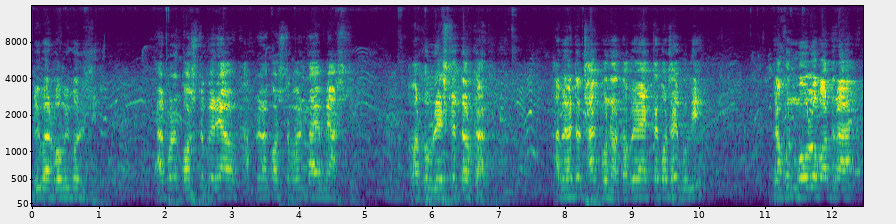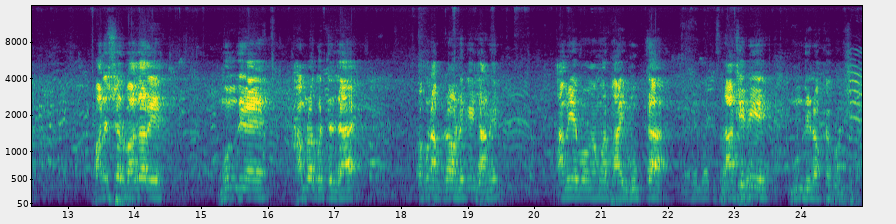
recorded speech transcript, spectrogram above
দুইবার বমি করেছি। তারপরে কষ্ট করে আপনারা কষ্ট পাবেন, তাই আমি আসছি। আমার খুব রেস্টের দরকার। আমি হয়তো থাকব না, তবে একটা কথাই বলি, যখন মৌলবাদরা মানেশ্বর বাজারে মন্দিরে হামলা করতে যায়, তখন আপনারা অনেকেই জানেন, আমি এবং আমার ভাই মুক্তা লাঠি নিয়ে মন্দির রক্ষা করেছিলাম।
